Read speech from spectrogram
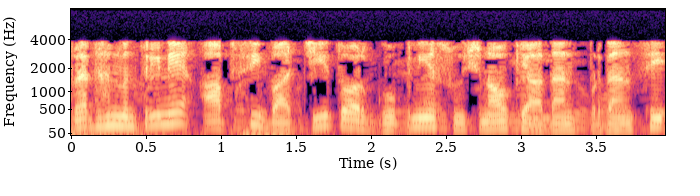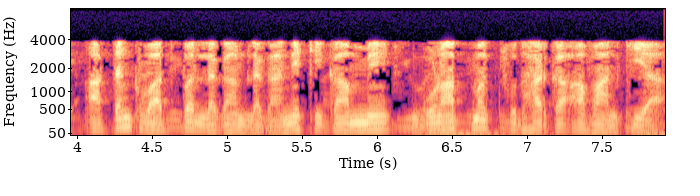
प्रधानमंत्री ने आपसी बातचीत और गोपनीय सूचनाओं के आदान प्रदान से आतंकवाद पर लगाम लगाने के काम में गुणात्मक सुधार का आह्वान किया।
